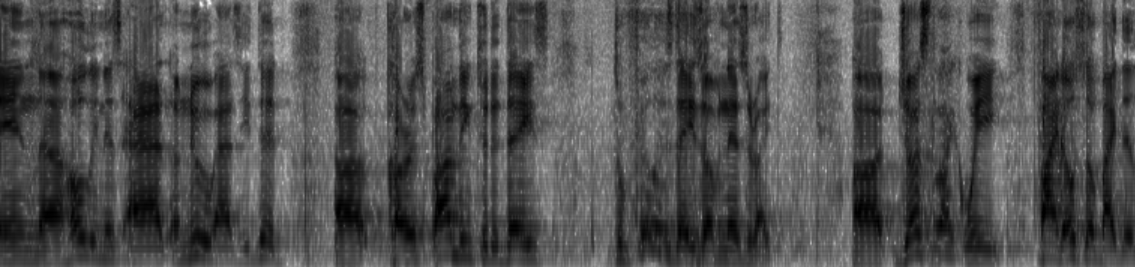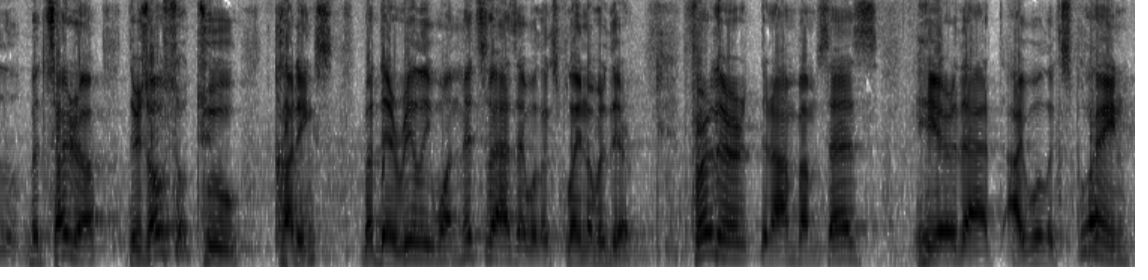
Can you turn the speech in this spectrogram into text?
in uh, holiness as anew as he did, uh, corresponding to the days to fill his days of Nazarite. Uh, just like we find also by the Metzora, there's also two cuttings, but they're really one mitzvah, as I will explain over there. Further, the Rambam says here that I will explain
